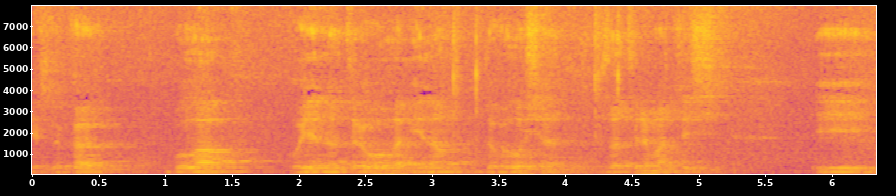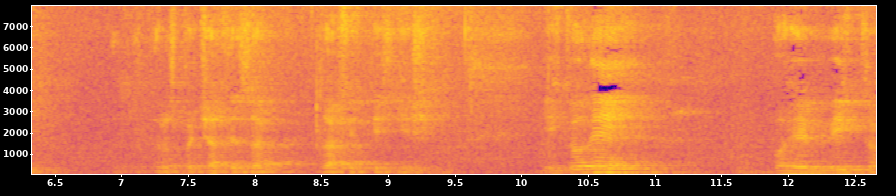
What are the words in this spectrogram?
як така була воєнна тривога, і нам довелося затриматись і розпочати захід пізніше. І коли погиб Віктор,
